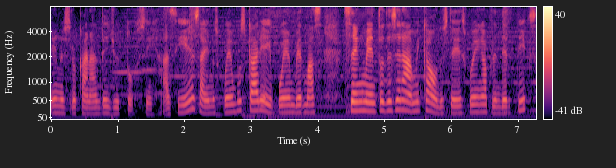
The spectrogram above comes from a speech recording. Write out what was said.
en nuestro canal de YouTube. Sí, así es, ahí nos pueden buscar y ahí pueden ver más segmentos de cerámica donde ustedes pueden aprender tips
